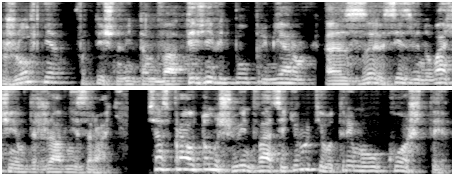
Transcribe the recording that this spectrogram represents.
жовтня. Фактично він там два тижні відбув прем'єром е, з, зі звинуваченням в державній зраді. Вся справа в тому, що він 20 років отримував кошти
